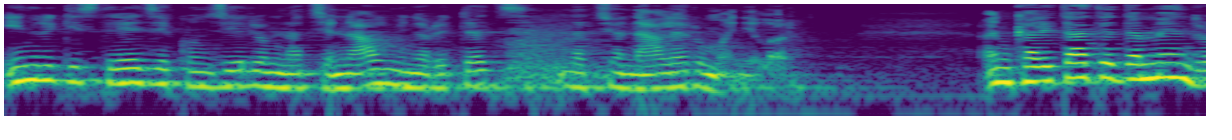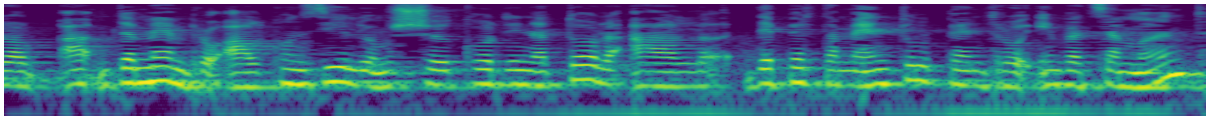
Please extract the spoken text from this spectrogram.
înregistreze Consiliul Național Minorități Naționale Românilor. În calitate de membru, de membru al Consilium și coordinator al Departamentul pentru Învățământ,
